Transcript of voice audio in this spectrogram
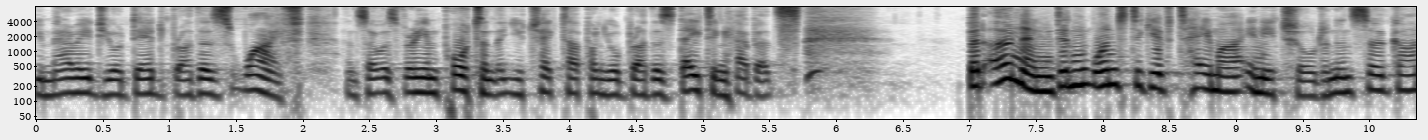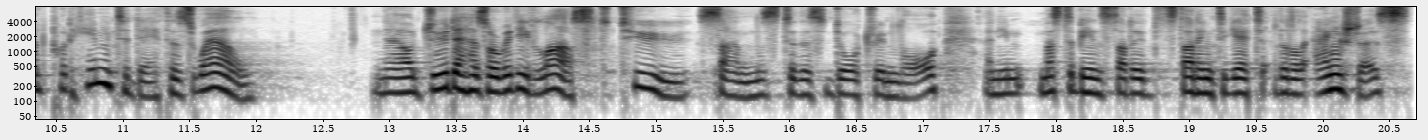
You married your dead brother's wife, and so it was very important that you checked up on your brother's dating habits. But Onan didn't want to give Tamar any children, and so God put him to death as well. Now, Judah has already lost two sons to this daughter in law, and he must have been started, starting to get a little anxious.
